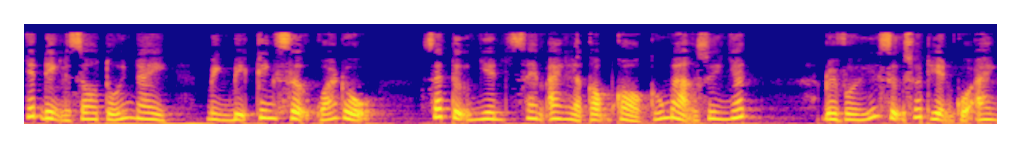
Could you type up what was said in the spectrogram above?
nhất định là do tối nay mình bị kinh sợ quá độ, rất tự nhiên xem anh là cọng cỏ cứu mạng duy nhất. Đối với sự xuất hiện của anh,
